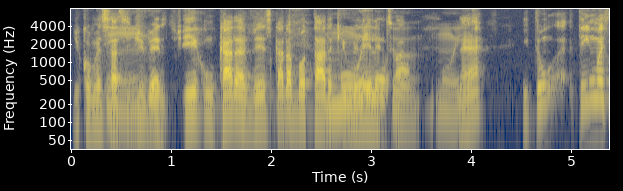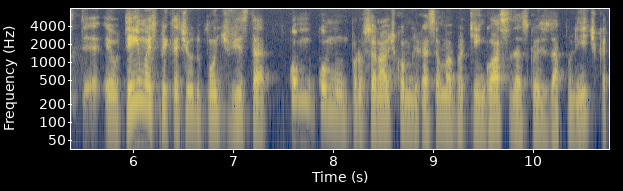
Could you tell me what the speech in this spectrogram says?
De começar Sim. a se divertir com cada vez, cada botada que muito, o Milley levar, muito. né? Então, tem uma, eu tenho uma expectativa do ponto de vista, como, como um profissional de comunicação, mas para quem gosta das coisas da política,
